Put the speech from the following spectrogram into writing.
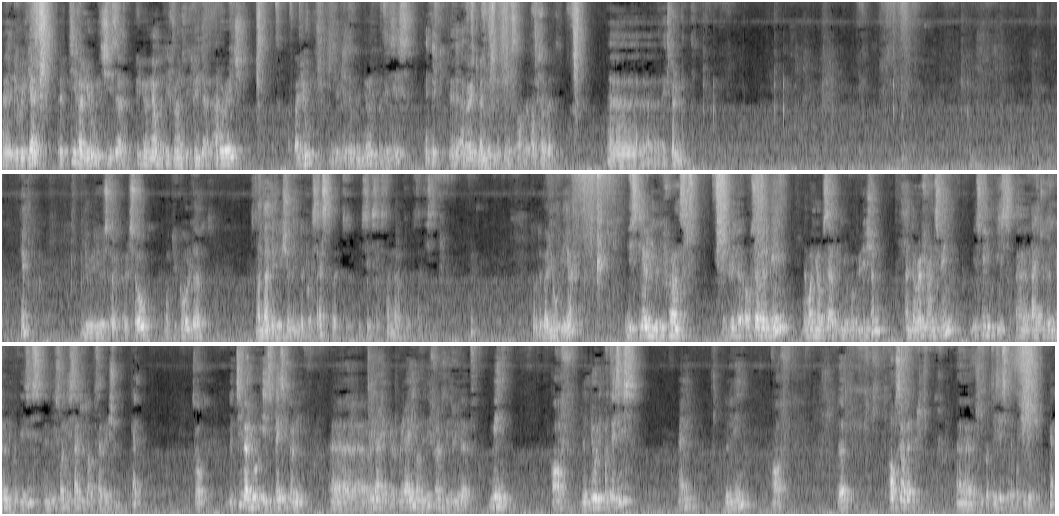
uh, you will get a t-value, which is figuring out the difference between the average value in the case of the null hypothesis and the average value in the case of the observed uh, experiment. Okay? You will use uh, also what we call the standard deviation in the process, but uh, this is a standard uh, statistic. Okay? So the value here is clearly the difference between the observed mean, the one you observe in your population, and the reference mean, this mean is uh, tied to the null hypothesis, and this one is tied to the observation. Okay? So the t-value is basically uh, relying on the difference between the mean of the null hypothesis and the mean of the observed uh, hypothesis in the population. Okay?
